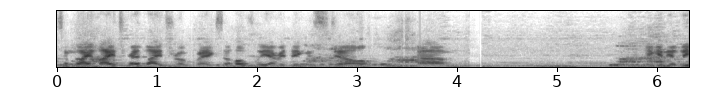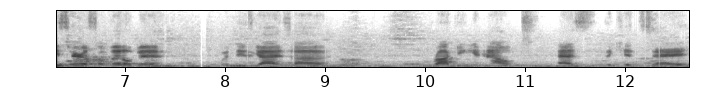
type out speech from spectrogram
some white lights, red lights, real quick. So hopefully everything is still. Um, you can at least hear us a little bit with these guys uh, rocking out, as the kids say.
